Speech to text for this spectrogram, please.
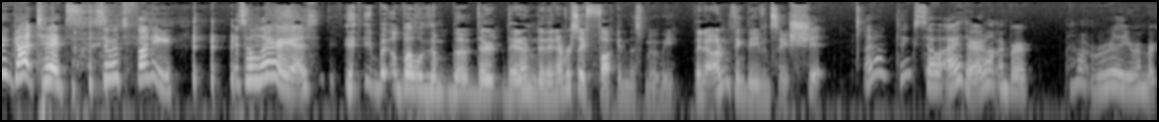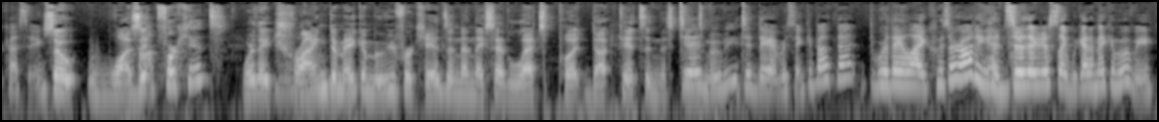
even got tits, so it's funny. it's hilarious. It- it- but but the, the, they're- they don't they never say fuck in this movie. They I don't think they even say shit. I don't think so either. I don't remember I don't really remember cussing. So was Huh. Mm-hmm. it for kids? Were they trying to make a movie for kids and then they said let's put duck tits in this kids did, movie? Did they ever think about that? Were they like, who's our audience? Or they're just like, we gotta make a movie.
